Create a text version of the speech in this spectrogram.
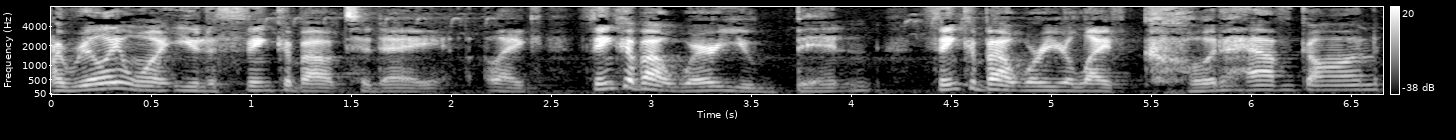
I really want you to think about today, like, think about where you've been. Think about where your life could have gone.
